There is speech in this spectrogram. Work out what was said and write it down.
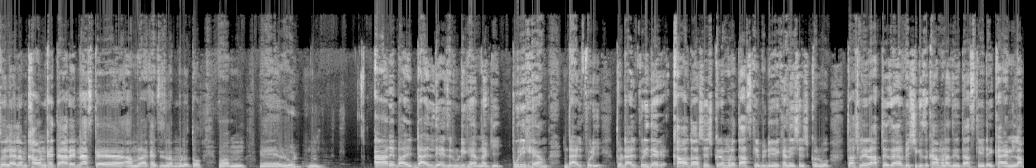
চলে এলাম খাওয়ান খাইতে। আর নাচকে আমরা খাইতেছিলাম মূলত রুট আরে ভাই, ডাইল দিয়ে রুটি খাইম নাকি? পুরি খাইম ডাইল পুরি। তো ডাইল পুরি দিয়ে খাওয়া দাওয়া শেষ করে মূলত আজকে ভিডিও এখানেই শেষ করব। তো আসলে রাতে যায় আর বেশি কিছু খাব না, যেহেতু আজকে এটাই খাই নিলাম।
